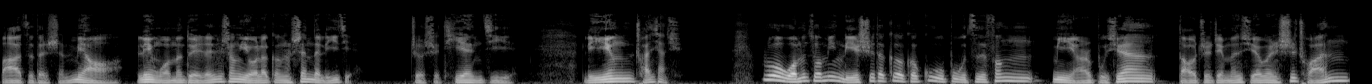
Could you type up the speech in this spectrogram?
八字的神妙，令我们对人生有了更深的理解。这是天机，理应传下去。若我们做命理师的个个固步自封、秘而不宣，导致这门学问失传，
